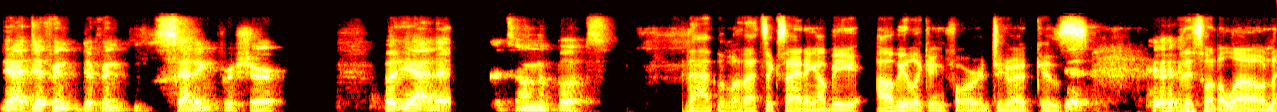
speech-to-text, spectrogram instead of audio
yeah. Different, different setting for sure. But yeah, that, that's on the books. That well, that's exciting. I'll be I'll be looking forward to it because this one alone.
